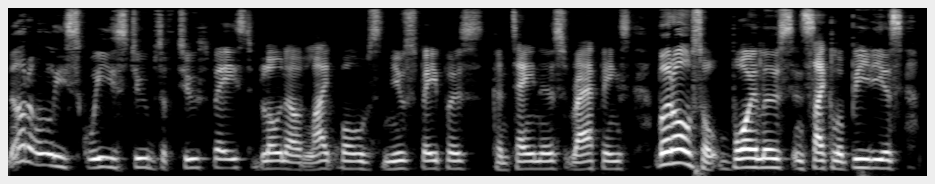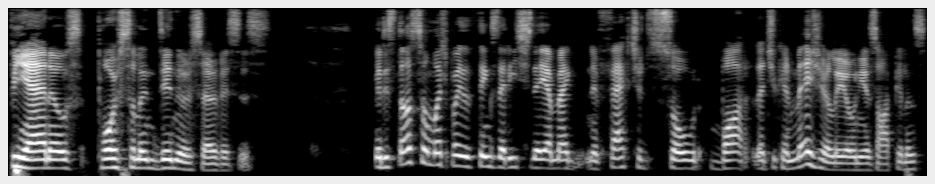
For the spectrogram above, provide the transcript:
not only squeezed tubes of toothpaste, blown out light bulbs, newspapers, containers, wrappings, but also boilers, encyclopedias, pianos, porcelain dinner services. It is not so much by the things that each day are manufactured, sold, bought that you can measure Leonia's opulence,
